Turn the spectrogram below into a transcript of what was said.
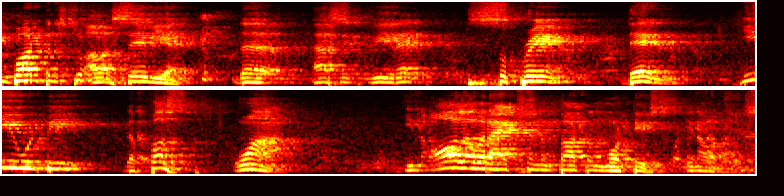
importance to our Savior, the as it we read supreme, then He would be the first one in all our action and thought and motives in our lives.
